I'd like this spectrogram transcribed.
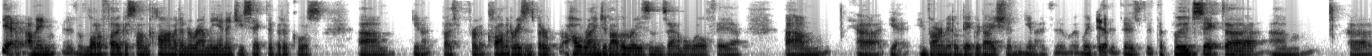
yeah i mean a lot of focus on climate and around the energy sector but of course um, you know both for climate reasons but a, a, whole range of other reasons animal welfare um, uh, yeah, environmental degradation. You know, yep. there's the food sector, um, uh,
